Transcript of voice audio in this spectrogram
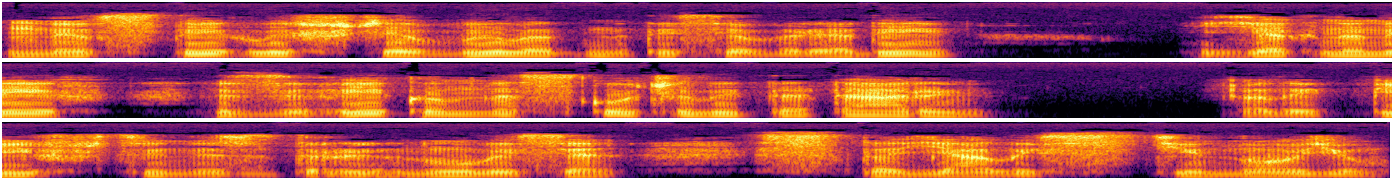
не встигли ще виладнитися в ряди, як на них з гиком наскочили татари, але пішці не здригнулися, стояли стіною.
